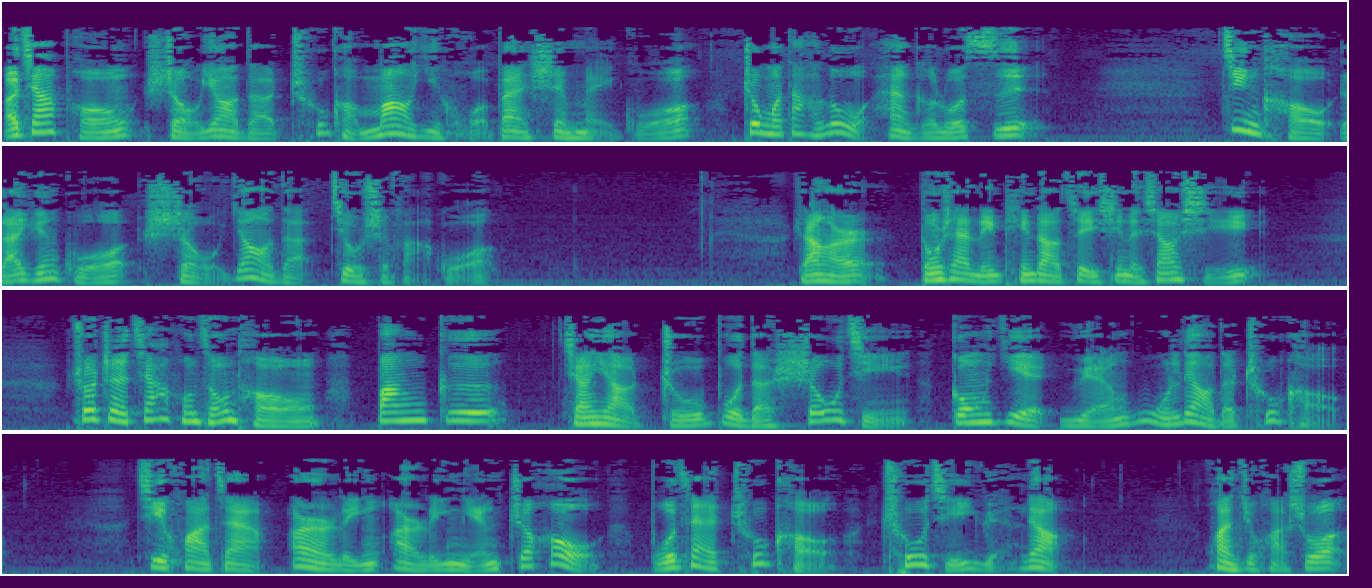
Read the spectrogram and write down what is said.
而加蓬首要的出口贸易伙伴是美国、中国大陆和俄罗斯，进口来源国首要的就是法国。然而，东山林听到最新的消息，说这加蓬总统邦哥将要逐步的收紧工业原物料的出口，计划在二零二零年之后不再出口。初级原料，换句话说，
